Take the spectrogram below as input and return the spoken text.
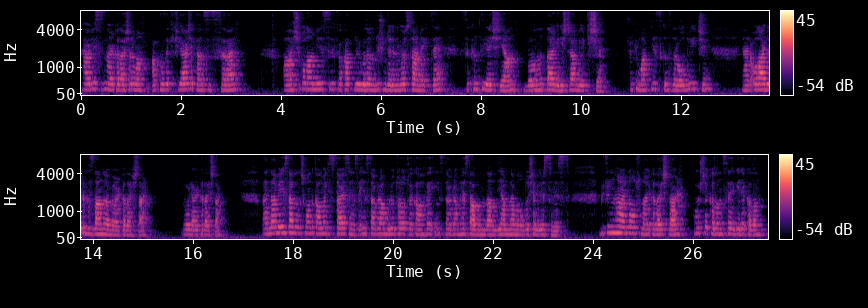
Tercih sizin arkadaşlar ama aklınızdaki kişi gerçekten sizi seven, aşık olan birisi fakat duygularını, düşüncelerini göstermekte sıkıntı yaşayan, bağımlılıklar geliştiren bir kişi. Çünkü maddi sıkıntılar olduğu için yani olayları hızlandıramıyor arkadaşlar. Böyle arkadaşlar. Benden bireysel danışmanlık almak isterseniz Instagram Blue Tarot ve Kahve Instagram hesabımdan DM'den bana ulaşabilirsiniz. Bütünün haline olsun arkadaşlar. Hoşça kalın, sevgiyle kalın.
